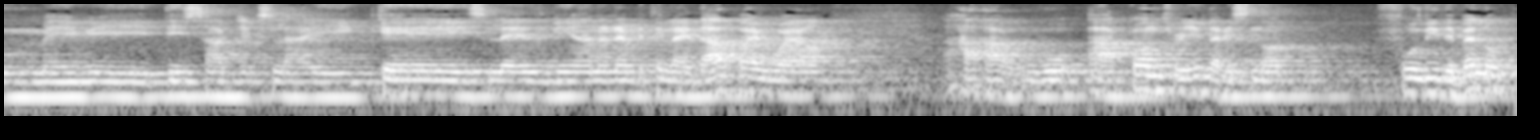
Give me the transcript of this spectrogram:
maybe these subjects like gays, lesbian, and everything like that. By well, a, a, a country that is not fully developed,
